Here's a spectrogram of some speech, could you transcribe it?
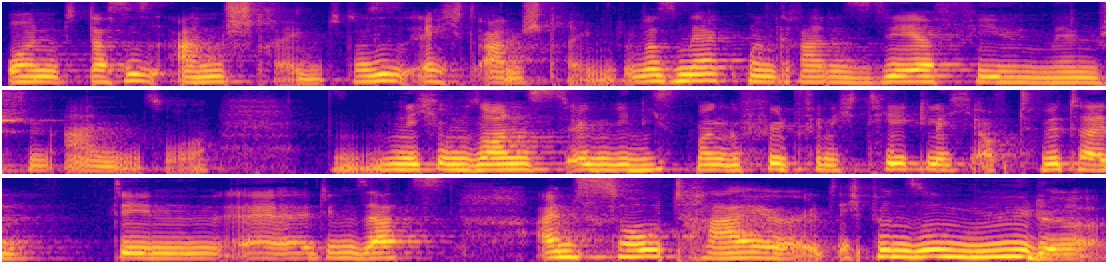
Und das ist anstrengend. Das ist echt anstrengend. Und das merkt man gerade sehr vielen Menschen an. So. Nicht umsonst irgendwie liest man gefühlt, finde ich, täglich auf Twitter den, äh, den Satz, I'm so tired. Ich bin so müde.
